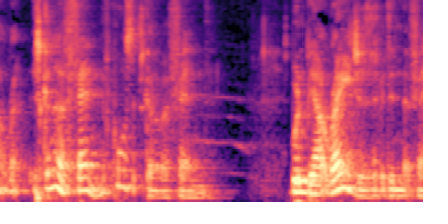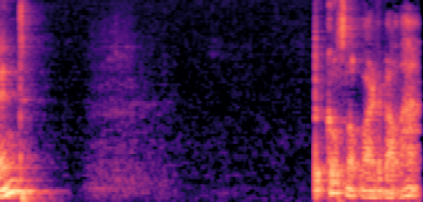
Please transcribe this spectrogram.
Outra- it's going to offend. Of course, it's going to offend. It wouldn't be outrageous if it didn't offend. God's not worried about that.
